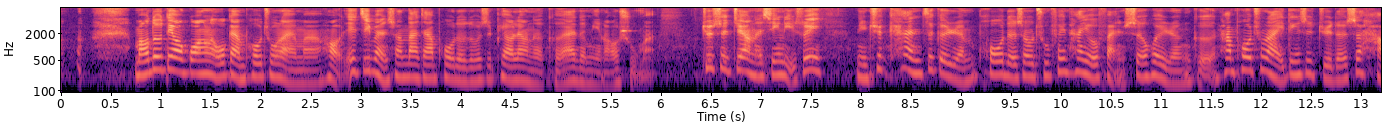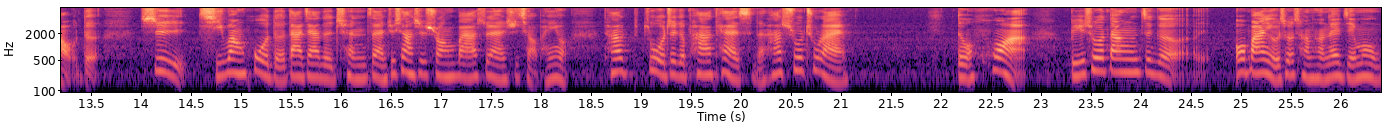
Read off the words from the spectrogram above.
毛都掉光了？我敢剖出来吗？好，因为基本上大家剖的都是漂亮的、可爱的米老鼠嘛，就是这样的心理。所以你去看这个人剖的时候，除非他有反社会人格，他剖出来一定是觉得是好的，是期望获得大家的称赞。就像是双八，虽然是小朋友，他做这个 podcast 的，他说出来的话，比如说当这个。欧巴有时候常常在节目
